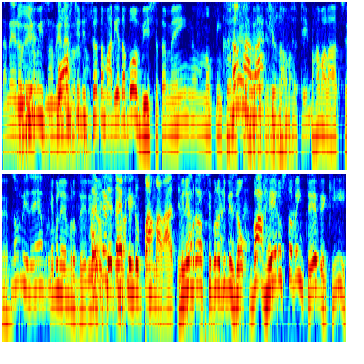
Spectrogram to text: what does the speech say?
Também não e vi- o esporte de não. Santa Maria da Boa Vista também não, não pintou na primeira Ramalate, divisão. o nome não. do time? O Ramalate, é. Não me lembro. Eu me lembro dele. Deve não. ser da época do Parmalat. Me lembro da segunda divisão. Barreiros também teve aqui.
